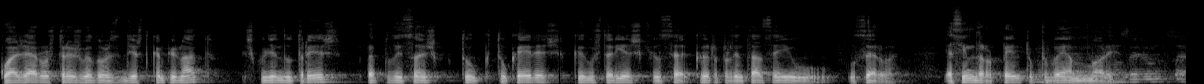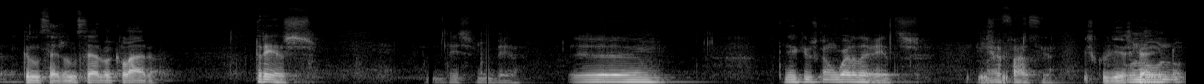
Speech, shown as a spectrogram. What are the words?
quais eram os três jogadores deste campeonato, escolhendo três para posições que tu, que tu queiras, que gostarias que, o, que representassem o, o Serva? Assim, de repente, o que vem à memória. Que não sejam de Serva. Que não sejam de Serva, claro. Três. Deixa-me ver. Uh, tinha que buscar um guarda-redes. Não é fácil. Escolhias o quem? Nuno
